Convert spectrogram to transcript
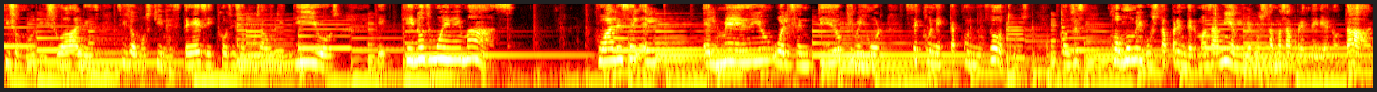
si somos visuales, si somos kinestésicos, si somos auditivos, eh, qué nos mueve más, cuál es el, el medio o el sentido que mejor se conecta con nosotros. Entonces, ¿cómo me gusta aprender más a mí? A mí me gusta más aprender y anotar,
